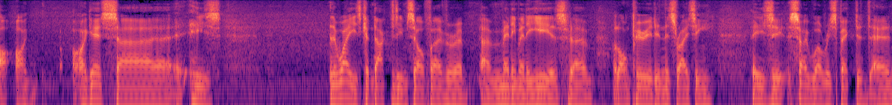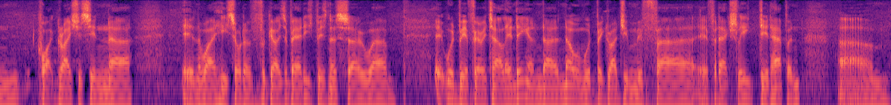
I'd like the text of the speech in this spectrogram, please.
I, I, I guess uh, he's the way he's conducted himself over a, a many many years, um, a long period in this racing, he's uh, so well respected and quite gracious in uh, in the way he sort of goes about his business. So. Um, it would be a fairy tale ending, and uh, no one would begrudge him if uh, if it actually did happen. Um,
